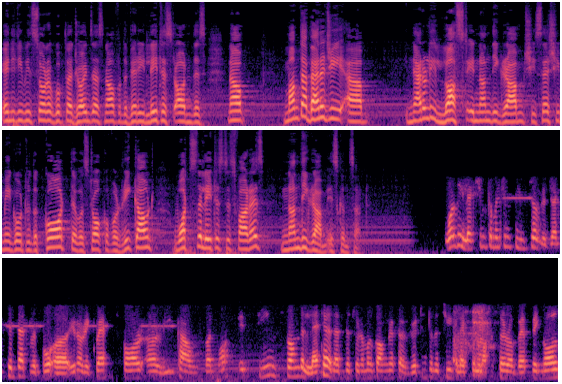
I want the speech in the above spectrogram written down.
NDTV's Saurabh Gupta joins us now for the very latest on this. Now, Mamata Banerjee uh, narrowly lost in Nandigram. She says she may go to the court. There was talk of a recount. What's the latest as far as Nandigram is concerned? Well, the election commission seems to have rejected that uh, you know, request for a recount. But what it seems from the letter that the Trinamool Congress has written to the chief electoral officer of West Bengal,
